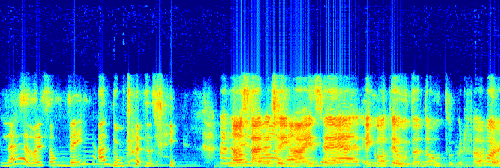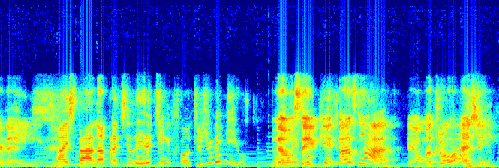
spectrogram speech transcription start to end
né, elas são bem adultas, assim. Ah, não, Sarah J. Maas é, é, conteúdo adulto, por favor, né? Sim, mas tá na prateleira de infanto juvenil. Não, não sei, sei o que faz lá. É uma trollagem.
